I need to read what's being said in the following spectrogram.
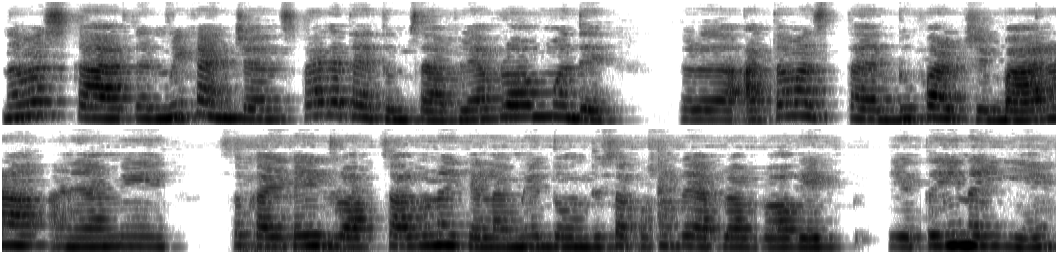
नमस्कार तर मी कांचन. स्वागत आहे तुमचं आपल्या ब्लॉगमध्ये तर आता वाजत आहेत दुपारचे बारा आणि आम्ही सकाळी काही ब्लॉग चालू नाही केला. मी दोन दिवसापासून काही आपला ब्लॉग एक येतही नाही आहे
